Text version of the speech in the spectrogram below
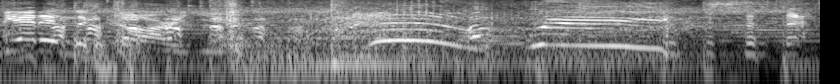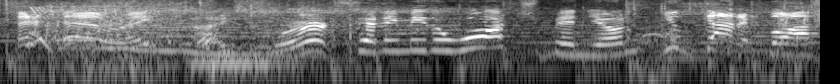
Get in the car, you. I'm free! right? Nice work sending me the watch, minion. You got it, boss.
